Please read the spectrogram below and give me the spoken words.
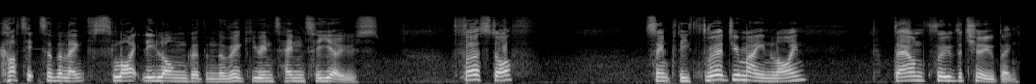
cut it to the length slightly longer than the rig you intend to use. First off, simply thread your main line down through the tubing.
